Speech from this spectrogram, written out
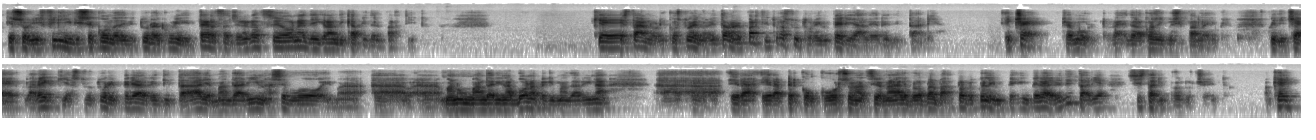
che sono i figli di seconda, addirittura alcuni di terza generazione dei grandi capi del partito, che stanno ricostruendo all'interno del partito la struttura imperiale ereditaria. E c'è, c'è molto, è della cosa di cui si parla di più. Quindi c'è la vecchia struttura imperiale ereditaria, mandarina se vuoi, ma, uh, uh, ma non mandarina buona perché mandarina uh, era, era, per concorso nazionale, bla bla bla, proprio quella imperiale ereditaria si sta riproducendo. Ok?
